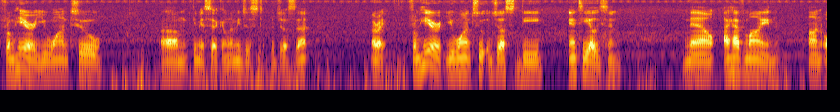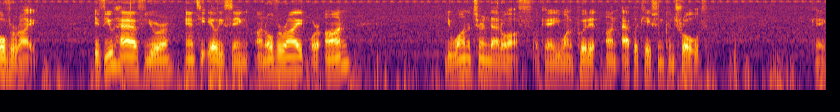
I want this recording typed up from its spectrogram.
From here, you want to, um, give me a second, let me just adjust that. All right, from here, you want to adjust the anti-aliasing. Now, I have mine on override. If you have your anti-aliasing on override or on, you want to turn that off okay? You want to put it on application controlled. Okay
